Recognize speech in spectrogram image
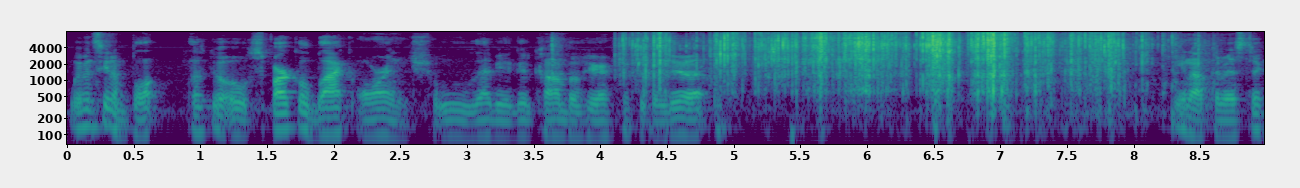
We haven't seen a bl let's go oh, sparkle black orange. Ooh, that'd be a good combo here if we can do it. Being optimistic.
